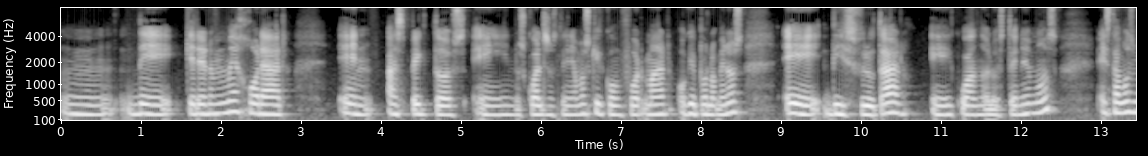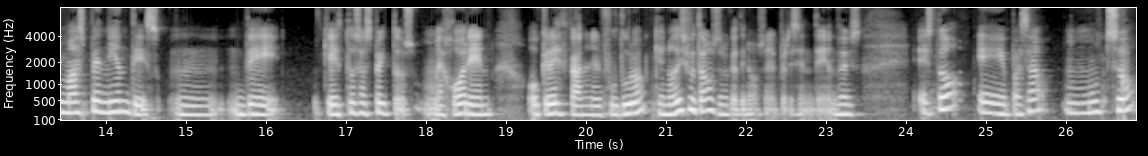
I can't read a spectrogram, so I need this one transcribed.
mm, de querer mejorar en aspectos en los cuales nos teníamos que conformar o que por lo menos eh, disfrutar eh, cuando los tenemos, estamos más pendientes mm, de que estos aspectos mejoren o crezcan en el futuro que no disfrutamos de lo que tenemos en el presente. Entonces, esto eh, pasa mucho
